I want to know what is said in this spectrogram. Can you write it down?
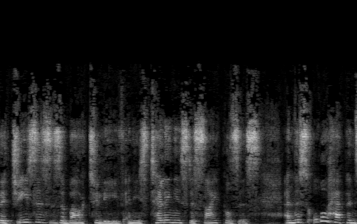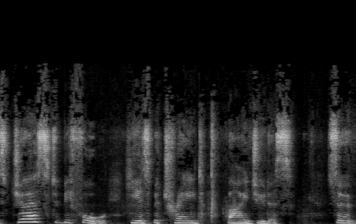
But Jesus is about to leave and he's telling his disciples this. And this all happens just before he is betrayed by Judas. So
